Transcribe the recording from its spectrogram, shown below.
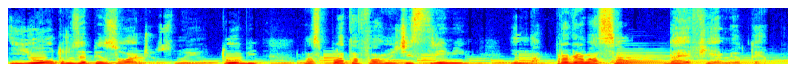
e outros episódios no YouTube, nas plataformas de streaming e na programação da FM O Tempo.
